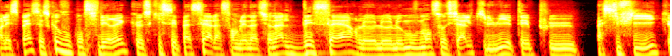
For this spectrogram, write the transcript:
l'espèce. Est-ce que vous considérez que ce qui s'est passé à l'Assemblée nationale dessert le, mouvement social qui, lui, était plus pacifique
